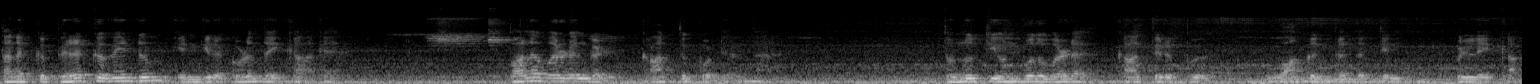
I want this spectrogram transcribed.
தனக்கு பிறக்க வேண்டும் என்கிற குழந்தைக்காக பல வருடங்கள் காத்து கொண்டிருந்தார். தொண்ணூற்றி ஒன்பது வருட காத்திருப்பு வாக்கு தந்தத்தின் பிள்ளைக்காக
